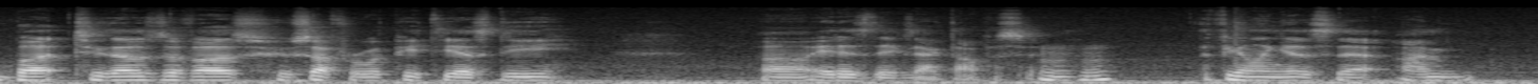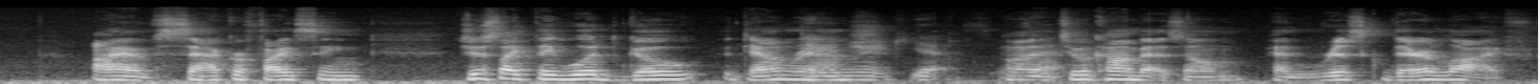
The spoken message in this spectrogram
but to those of us who suffer with PTSD, uh, it is the exact opposite Mm-hmm. the feeling is that I'm I am sacrificing just like they would go downrange Downrange. Yes. uh, Exactly. into a combat zone and risk their life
